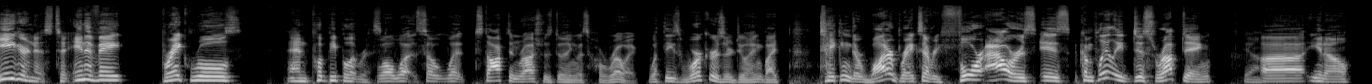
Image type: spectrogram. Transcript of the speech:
eagerness to innovate, break rules and put people at risk. Well, what so what Stockton Rush was doing was heroic. What these workers are doing by taking their water breaks every four hours is completely disrupting. Yeah. Uh, you know,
